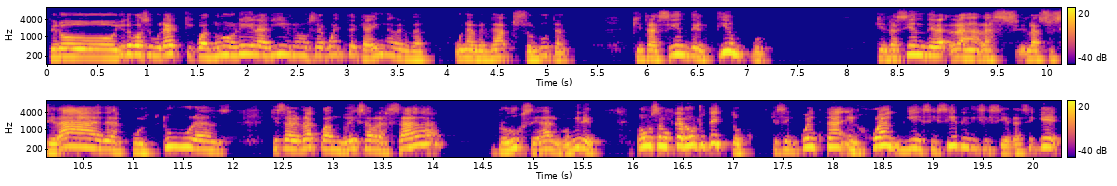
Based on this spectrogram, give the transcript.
Pero yo te puedo asegurar que cuando uno lee la Biblia uno se da cuenta que hay una verdad una verdad absoluta que trasciende el tiempo, que trasciende las la, sociedades, las culturas, que esa verdad cuando es abrazada produce algo. Mire, vamos a buscar otro texto que se encuentra en Juan 17, 17. Así que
